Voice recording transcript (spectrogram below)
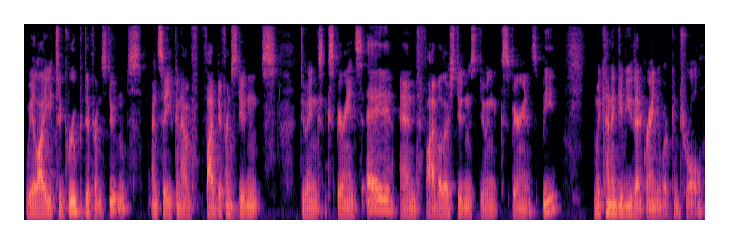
We allow you to group different students. And so you can have five different students doing experience A and five other students doing experience B. We kind of give you that granular control.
